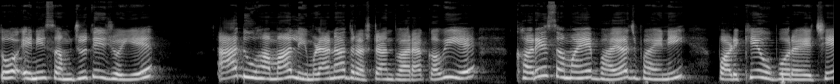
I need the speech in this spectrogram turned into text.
તો એની સમજૂતી જોઈએ. આ દુહામાં લીમડાના દ્રષ્ટાંત દ્વારા કવિએ ખરે સમયે ભાઈ જ ભાઈની પડખે ઊભો રહે છે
